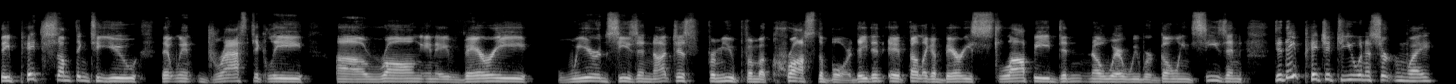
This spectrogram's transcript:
they pitched something to you that went drastically uh, wrong in a very weird season, not just from you, from across the board. They did. It felt like a very sloppy, didn't know where we were going season. Did they pitch it to you in a certain way?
